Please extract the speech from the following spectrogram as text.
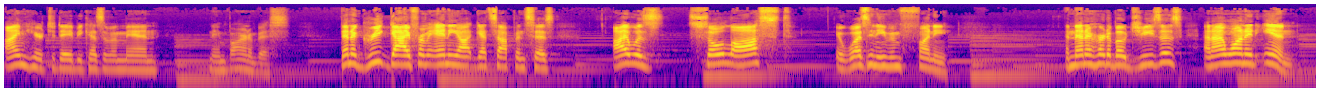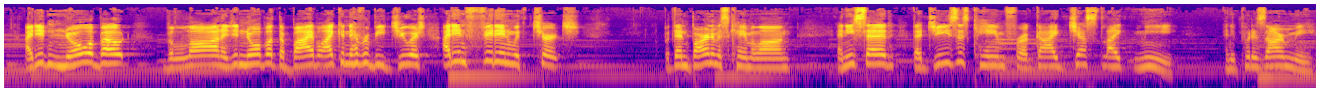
I'm here today because of a man named Barnabas. Then a Greek guy from Antioch gets up and says, I was so lost, it wasn't even funny. And then I heard about Jesus and I wanted in. I didn't know about the law and I didn't know about the Bible. I could never be Jewish. I didn't fit in with church. But then Barnabas came along and he said that Jesus came for a guy just like me. And he put his arm me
